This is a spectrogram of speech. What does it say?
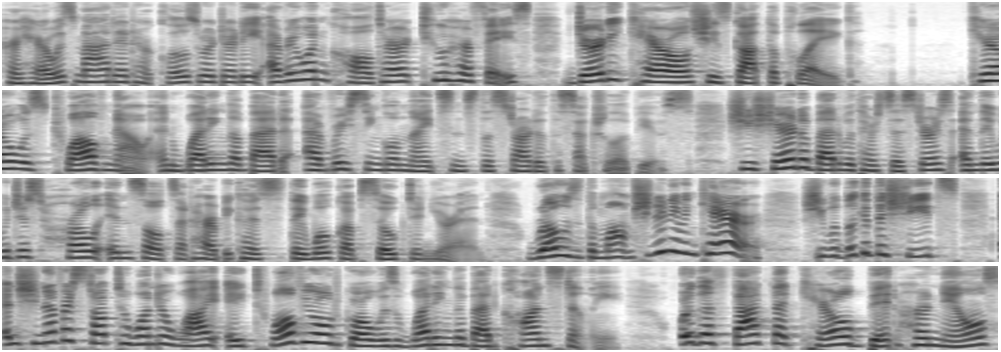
her hair was matted, her clothes were dirty. Everyone called her to her face, Dirty Carol, she's got the plague. Carol was 12 now and wetting the bed every single night since the start of the sexual abuse. She shared a bed with her sisters and they would just hurl insults at her because they woke up soaked in urine. Rose, the mom, she didn't even care. She would look at the sheets and she never stopped to wonder why a 12 year old girl was wetting the bed constantly. Or the fact that Carol bit her nails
